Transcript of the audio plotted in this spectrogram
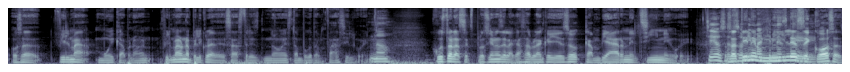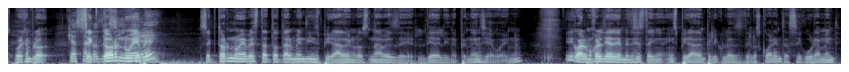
O sea, filma muy cabrón. Filmar una película de desastres no es tampoco tan fácil, güey. No. Justo las explosiones de la Casa Blanca y eso cambiaron el cine, güey. Sí, o O sea, tiene miles que- de cosas. Por ejemplo, Sector de 9. CGI. Sector 9 está totalmente inspirado en los naves del Día de la Independencia, güey, ¿no? Y digo, a lo mejor el Día de la Independencia está in- inspirado en películas de los 40, seguramente.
